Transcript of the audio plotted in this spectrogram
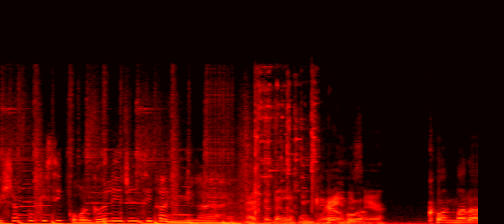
ऋषभ को किसी कॉल गर्ल एजेंसी का ईमेल आया है. कौन मारा?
